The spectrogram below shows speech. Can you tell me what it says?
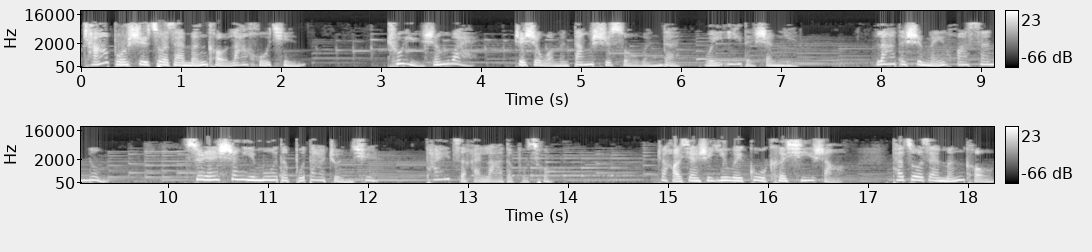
茶博士坐在门口拉胡琴，除雨声外，这是我们当时所闻的唯一的声音，拉的是梅花三弄。虽然声音摸得不大准确，拍子还拉得不错。这好像是因为顾客稀少，他坐在门口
